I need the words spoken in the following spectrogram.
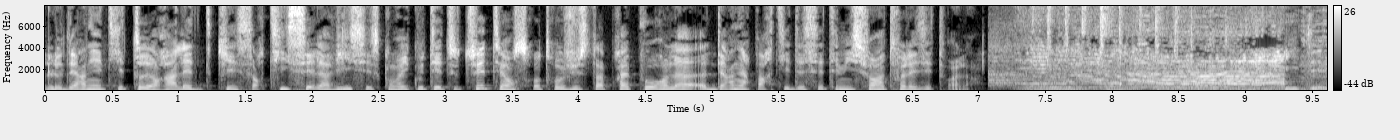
Le dernier titre de Raled qui est sorti, c'est la vie, c'est ce qu'on va écouter tout de suite, et on se retrouve juste après pour la dernière partie de cette émission à toi les étoiles. Idée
